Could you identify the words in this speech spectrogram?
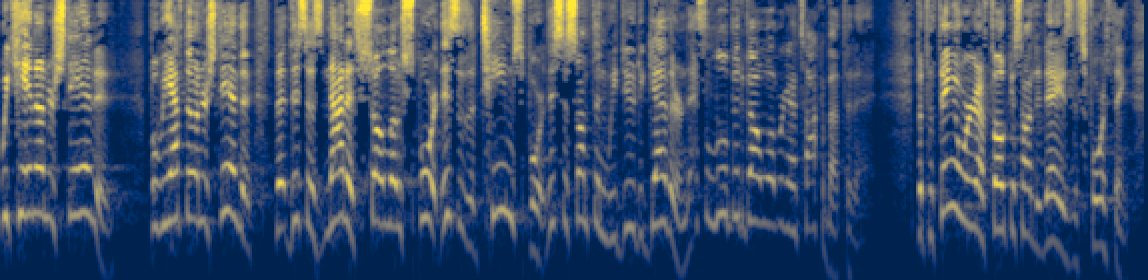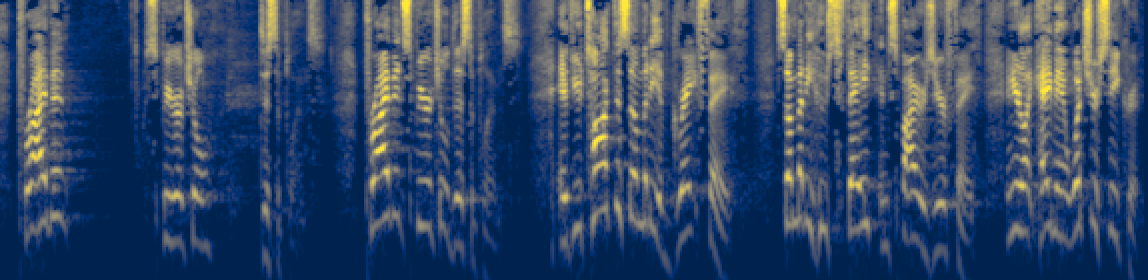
we can't understand it. But we have to understand that, that this is not a solo sport. This is a team sport. This is something we do together. And that's a little bit about what we're going to talk about today. But the thing that we're going to focus on today is this fourth thing private, spiritual, disciplines. Private spiritual disciplines. If you talk to somebody of great faith, somebody whose faith inspires your faith, and you're like, hey man, what's your secret?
